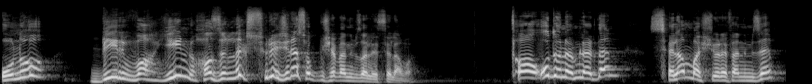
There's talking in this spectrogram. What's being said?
onu bir vahyin hazırlık sürecine sokmuş Efendimiz Aleyhisselam'a. Ta o dönemlerden selam başlıyor Efendimiz'e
